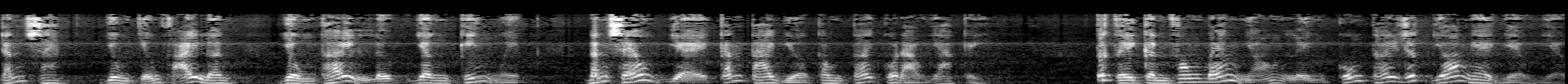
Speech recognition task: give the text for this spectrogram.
tránh sang, dùng chưởng phải lên, dùng thế lược dân kiến nguyệt, đánh xéo về cánh tay vừa công tới của Đào Gia Kỳ. Tức thì kình phong bén nhọn liền cuốn tới rít gió nghe dèo dèo.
